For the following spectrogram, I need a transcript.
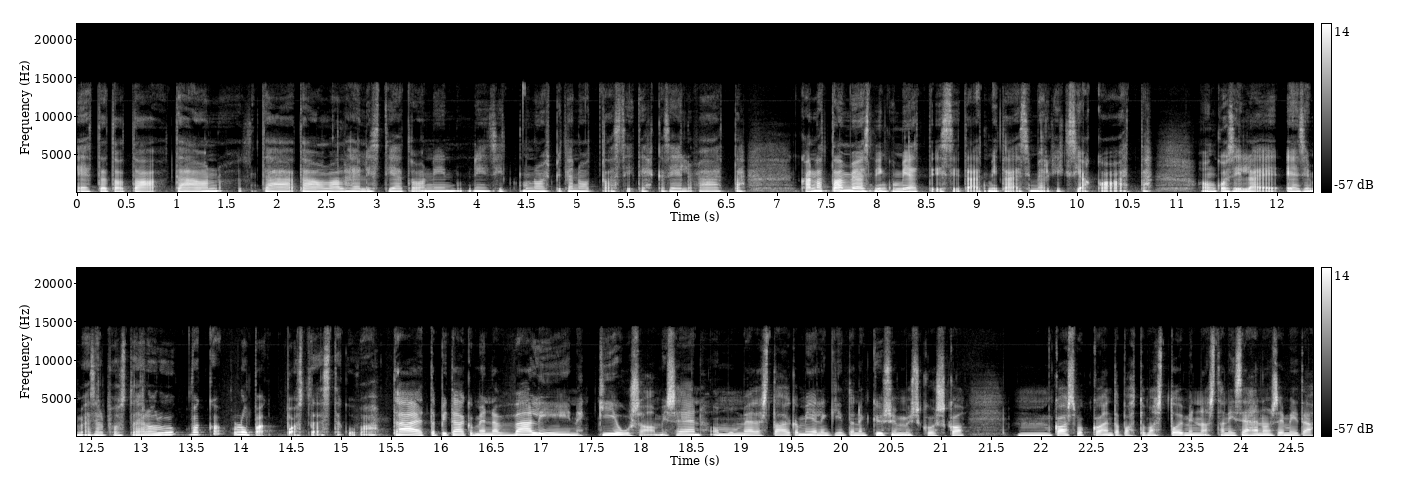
että tota, tämä on, tää, tää on valheellista tietoa, niin, niin sitten mun olisi pitänyt ottaa siitä ehkä selvää, että kannattaa myös niin kuin miettiä sitä, että mitä esimerkiksi jakaa, että onko sillä ensimmäisellä postaajalla ollut vaikka lupa postaa sitä kuvaa. Tämä, että pitääkö mennä väliin kiusaamiseen, on mun mielestä aika mielenkiintoinen kysymys, koska – kasvokkain tapahtumasta toiminnasta, niin sehän on se, mitä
